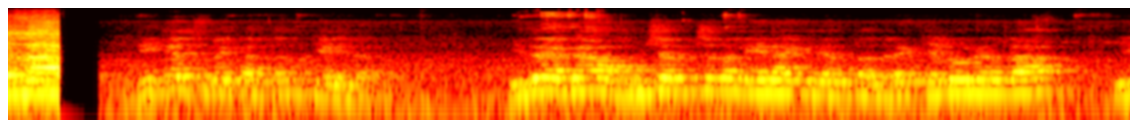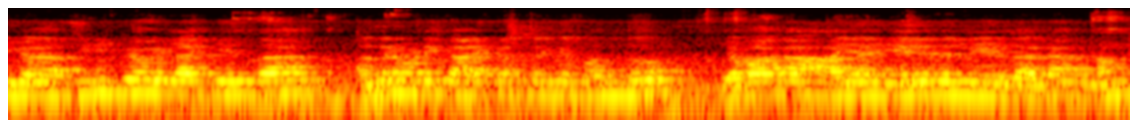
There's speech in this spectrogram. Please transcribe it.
ಎಲ್ಲ ಡೀಟೇಲ್ಸ್ ಬೇಕಂತ ಕೇಳಿದ್ದಾರೆ. ಇದ್ರಾಗ ವಂಶವೃಕ್ಷದಲ್ಲಿ ಏನಾಗಿದೆ ಅಂತಂದ್ರೆ ಕೆಲವರೆಲ್ಲ ಈಗ ಸಿ ಡಿ ಪಿ ಒ ಇಲಾಖೆಯಿಂದ ಅಂಗನವಾಡಿ ಕಾರ್ಯಕರ್ತರಿಗೆ ಬಂದು ಯಾವಾಗ ಆಯಾ ಏರಿಯಾದಲ್ಲಿ ಹೇಳಿದಾಗ ನಮ್ಮ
